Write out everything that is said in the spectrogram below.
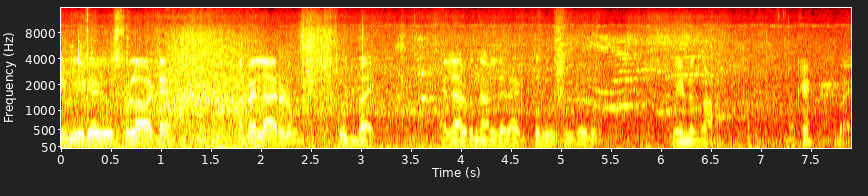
ഈ വീഡിയോ യൂസ്ഫുൾ ആവട്ടെ. അപ്പോൾ എല്ലാവരോടും ഗുഡ് ബൈ എല്ലാവർക്കും നല്ലൊരു അടുത്തൊരു വീഡിയോയിൽ വീണ്ടും കാണാം. ഓക്കെ ബൈ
